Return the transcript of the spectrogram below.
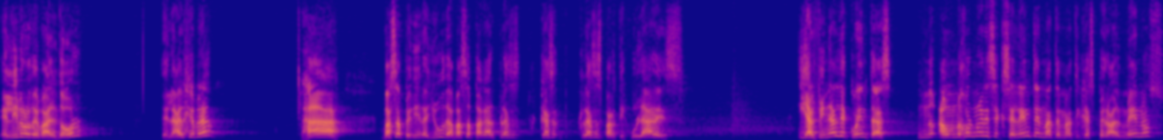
el libro de Baldor, del álgebra. Ah, vas a pedir ayuda, vas a pagar clases, particulares. Y al final de cuentas, a lo mejor no eres excelente en matemáticas, pero al menos,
